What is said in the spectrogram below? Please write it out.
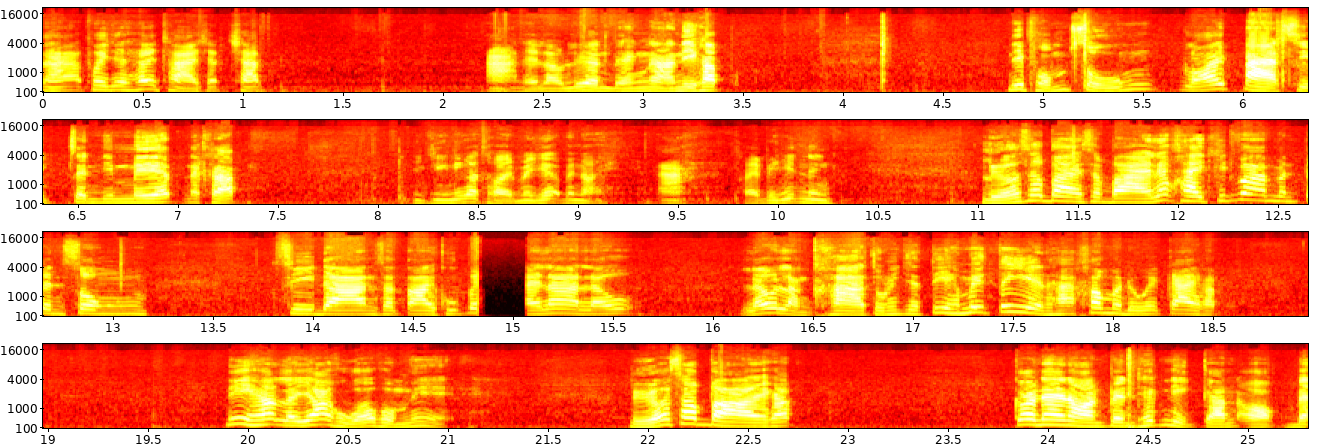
นะฮะเพื่อจะให้ถ่ายชัดๆ อ่าเดี๋ยวเราเลื่อนไปข้างหน้านี่ครับ นี่ผมสูง 180เซนติเมตรนะครับ จริงๆ นี่ก็ถอยมาเยอะไปหน่อย อะถอยไปนิดนึง เหลือสบายๆ แล้วใครคิดว่ามันเป็นทรงซีดานสไตล์คูเป้ไอล่าแล้ว แล้วหลังคาตรงนี้จะเตี้ยไม่เตี้ยนะฮะเข้ามาดูใกล้ๆครับ นี่ครับระยะหัวผมนี่ เหลือสบายครับ ก็แน่นอนเป็นเทคนิคการออกแบ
